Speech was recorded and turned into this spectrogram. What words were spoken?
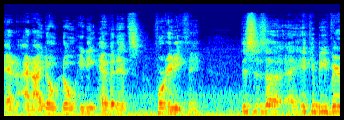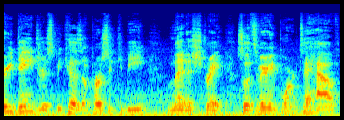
and, and I don't know any evidence for anything. This is a, it can be very dangerous because a person can be led astray. So it's very important to have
